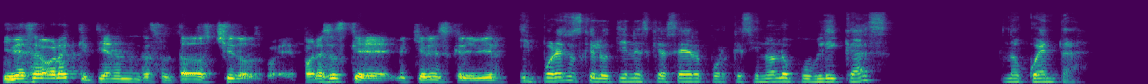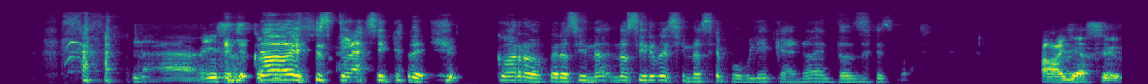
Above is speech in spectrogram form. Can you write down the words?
y ves ahora que tienen resultados chidos, güey. Por eso es que me quieren escribir. Y por eso es que lo tienes que hacer, porque si no lo publicas, no cuenta. Nah, esas No, eso es clásico de corro, pero si no, no sirve si no se publica, ¿no? Entonces. Ah, ya sé.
